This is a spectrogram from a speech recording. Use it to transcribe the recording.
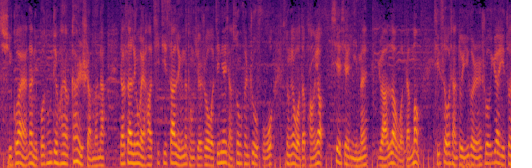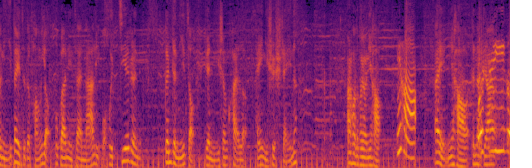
奇怪啊，那你拨通电话要干什么呢？幺三零尾号七七三零的同学说，我今天想送份祝福送给我的朋友，谢谢你们圆了我的梦。其次，我想对一个人说，愿意做你一辈子的朋友，不管你在哪里，我会接着你，跟着你走，愿你一生快乐。哎，你是谁呢？二号的朋友你好，你好，哎，你好，跟大我是，一个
